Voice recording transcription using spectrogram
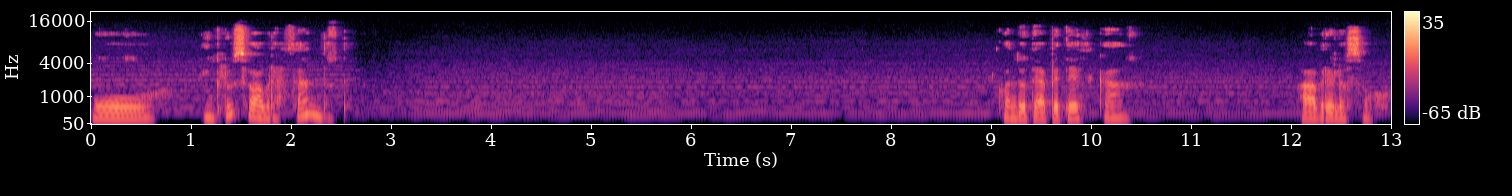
o incluso abrazándote. Cuando te apetezca, abre los ojos.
